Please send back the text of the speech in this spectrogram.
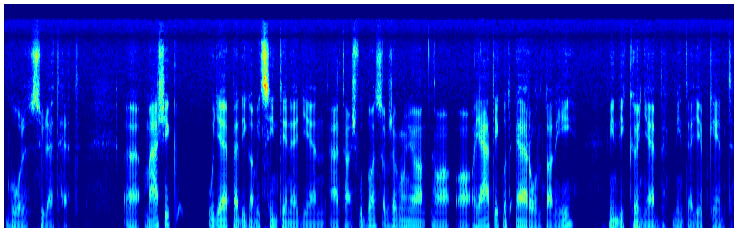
gól születhet. A másik ugye pedig, amit szintén egy ilyen általános futballszakzsaglonya, a, a, a játékot elrontani, mindig könnyebb, mint egyébként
